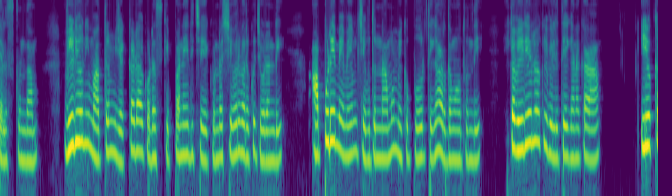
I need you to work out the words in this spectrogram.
తెలుసుకుందాం. వీడియోని మాత్రం ఎక్కడా కూడా స్కిప్ అనేది చేయకుండా చివరి వరకు చూడండి. అప్పుడే మేమేం చెబుతున్నామో మీకు పూర్తిగా అర్థమవుతుంది. ఇక వీడియోలోకి వెళితే గనక ఈ యొక్క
